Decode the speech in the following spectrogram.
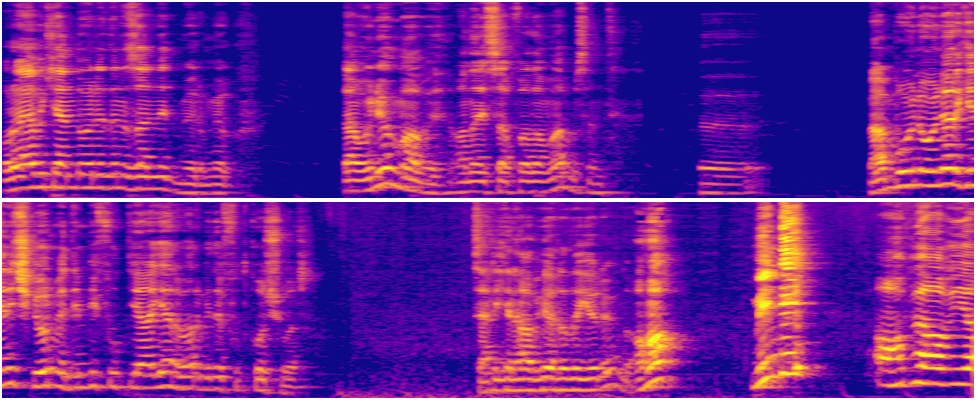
Oraya abi kendi oynadığını zannetmiyorum yok. Sen oynuyor mu abi? Ana hesap falan var mı sende? Ee, ben bu oyunu oynarken hiç görmediğim bir fut yager var bir de fut koç var. Sergen abi arada görüyor musun? Aha! Mendy! Abi abi ya.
